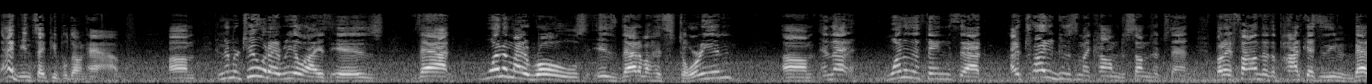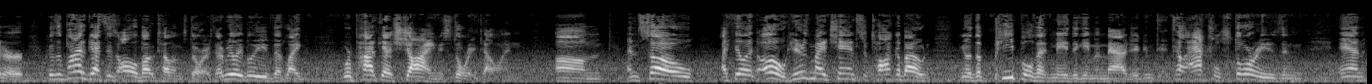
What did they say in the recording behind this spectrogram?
I have insight people don't have. Um, and number two, what I realized is that one of my roles is that of a historian, um, and that one of the things that I try to do this in my column to some extent, but I found that the podcast is even better because the podcast is all about telling stories. I really believe that like where podcasts shine is storytelling. Um, and so I feel like, oh, here's my chance to talk about you know the people that made the game of Magic and t- tell actual stories and and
